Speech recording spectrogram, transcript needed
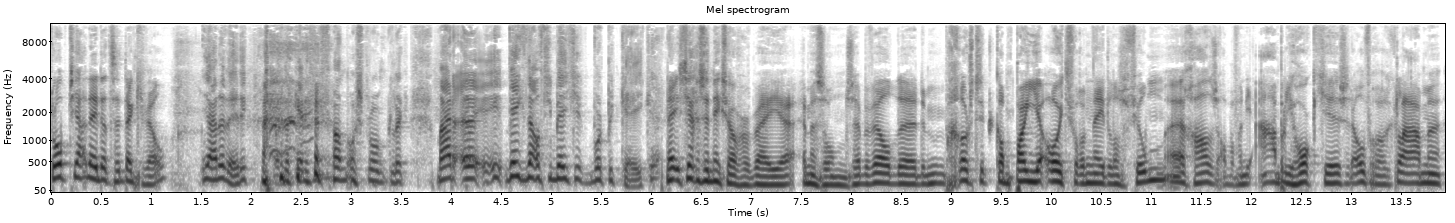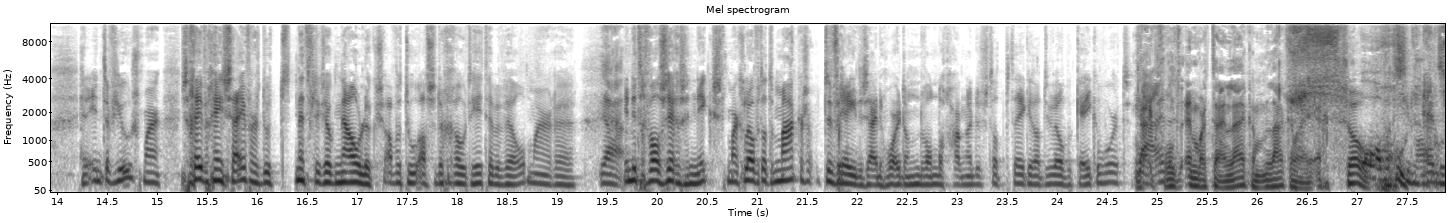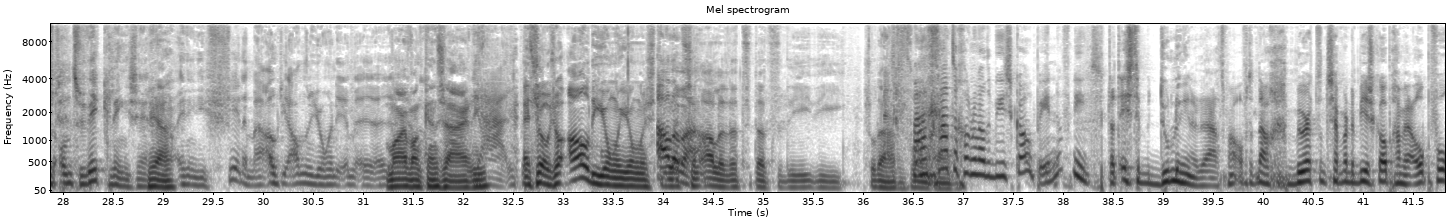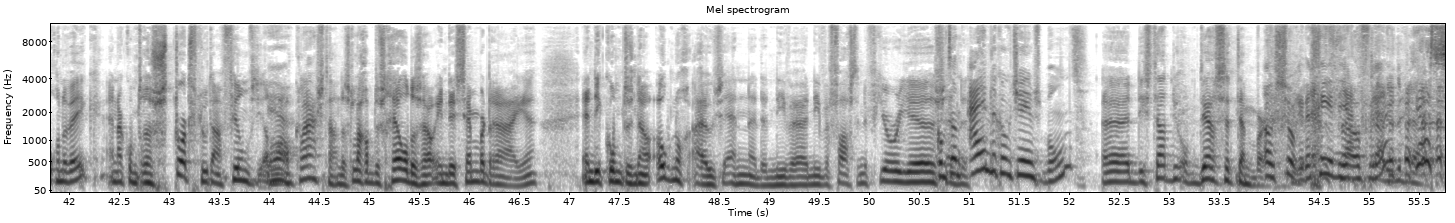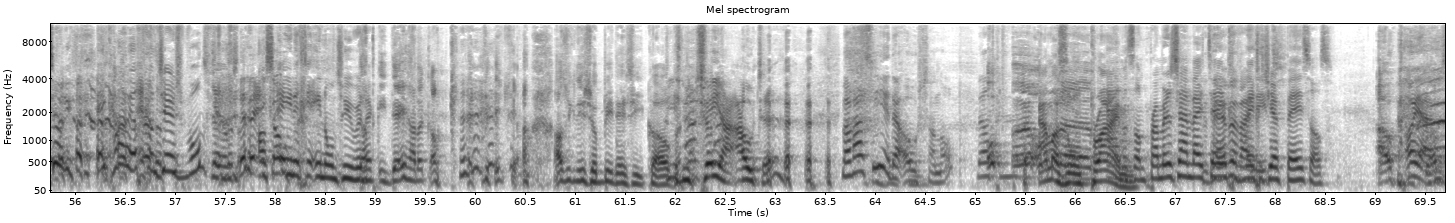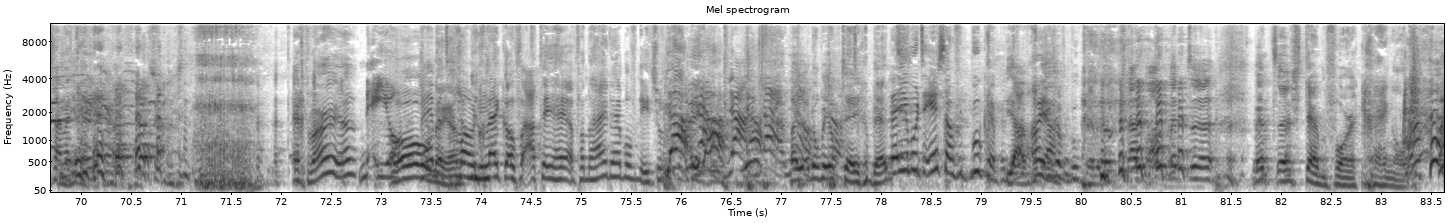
Klopt, ja, nee, dat, dankjewel. ja, dat weet ik. Daar ken ik niet van oorspronkelijk. Maar eh, weet je nou of die een beetje wordt bekeken? Nee, zeggen ze niks over bij eh, Amazon. Ze hebben wel de, de grootste campagne ooit voor een Nederlandse film eh, gehad. Dus allemaal van die abri-hokjes en overal reclame en interviews. Maar ze geven geen cijfers. Doet Netflix ook nauwelijks. Af en toe als ze de grote hit hebben wel. Maar eh, Ja. in dit geval zeggen ze niks. Maar ik geloof dat de makers tevreden zijn, hoor je dan de wandelgangen. Dus dat betekent dat hij wel bekeken wordt. Ja, Ja, ik en- vond en Martijn Laken- Lakenmeijer echt zo Oh, wat goed. goed. En zijn ontwikkeling, zeg. Ja. En in die film, maar ook die andere jongen. die, eh, eh, Marwan Kenzari. Ja, ik- en sowieso al die jonge jongens die Allemaal. met allen dat, dat, die, die soldaten voor Maar hij gaat toch ook nog wel de bioscoop in, of niet? Dat is de bedoeling inderdaad. Maar of dat nou gebeurt, want zeg maar, de bioscoop gaan weer open volgende week. En dan komt er een stortvloed aan films die allemaal Ja. al klaarstaan. De Slag op de Schelde zou in december draaien. En die komt dus nou ook nog uit. En eh, de nieuwe, nieuwe Fast and the Furious. Komt dan de- eindelijk ook James Bond? eh, die staat nu op 30 september. Oh, sorry, daar ging het niet over. Ja, sorry. Ik hou wel van James Bond films. Als enige in ons Dat huwelijk. idee had ik al als ik die zo binnen zie komen. Die is nu twee jaar oud, hè? Maar waar zie je de Oost dan op? Welke? Op, eh, op, Amazon eh, Prime. Amazon Prime. Maar daar zijn wij tegen vanwege. Jeff Bezos. Oh, Oh ja, dan zijn we tegen. echt waar, ja? Nee joh, Oh, we hebben nee, het ja. gewoon gelijk over AT van de Heide hebben of niet? Ja, ja, ja, ja. Waar je ook nog weer op tegen bent. Nee, je moet eerst over het boek hebben. Ja, we gaan eerst over het boek hebben. Dan sluiten we af met, eh met.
